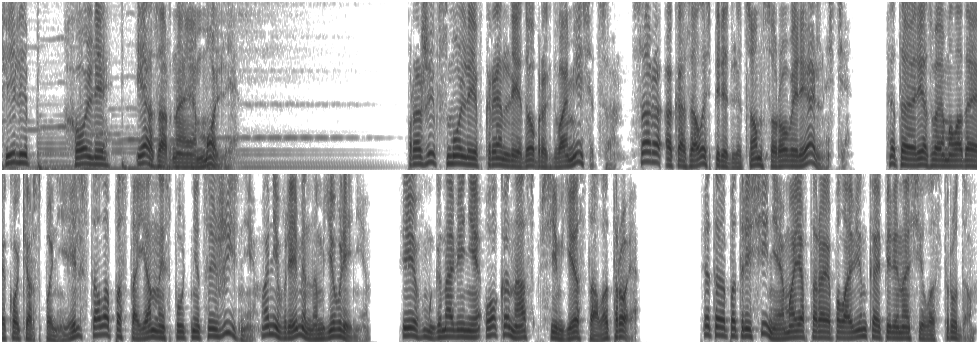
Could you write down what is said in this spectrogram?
Филипп, Холли и озорная Молли. Прожив с Молли в Кренли добрых два месяца, Сара оказалась перед лицом суровой реальности. Эта резвая молодая кокер-спаниель стала постоянной спутницей жизни, а не временным явлением. И в мгновение ока нас в семье стало трое. Это потрясение моя вторая половинка переносила с трудом.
